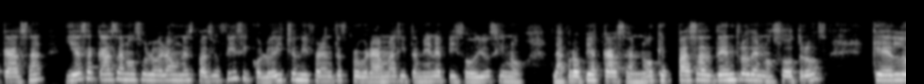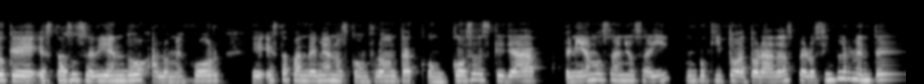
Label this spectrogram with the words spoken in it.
casa y esa casa no solo era un espacio físico, lo he dicho en diferentes programas y también episodios, sino la propia casa, ¿no? ¿Qué pasa dentro de nosotros? ¿Qué es lo que está sucediendo? A lo mejor eh, esta pandemia nos confronta con cosas que ya teníamos años ahí, un poquito atoradas, pero simplemente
